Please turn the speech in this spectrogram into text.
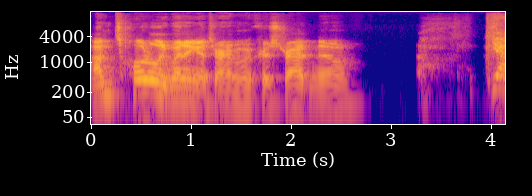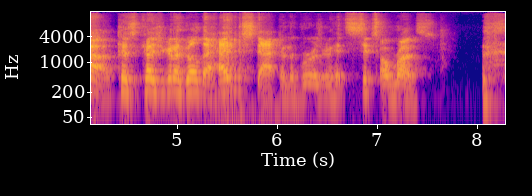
I'm totally winning a tournament with Chris Stratton now. Yeah, because because you're gonna build a head stack and the Brewers are gonna hit six home runs.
